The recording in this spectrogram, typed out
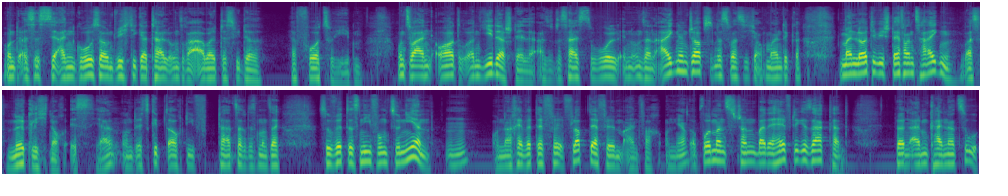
Und es ist ein großer und wichtiger Teil unserer Arbeit, das wieder hervorzuheben. Und zwar an Ort, an jeder Stelle. Also das heißt sowohl in unseren eigenen Jobs und das, was ich auch meinte, ich meine, Leute wie Stefan zeigen, was möglich noch ist, ja. Und es gibt auch die Tatsache, dass man sagt, so wird das nie funktionieren. Mhm. Und nachher wird der floppt der Film einfach. Und Ja. obwohl man es schon bei der Hälfte gesagt hat, hört einem keiner zu.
